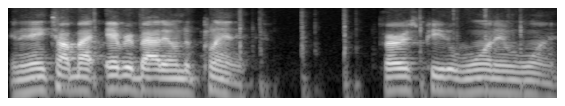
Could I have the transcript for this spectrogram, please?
And it ain't talking about everybody on the planet. First Peter 1 and 1.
